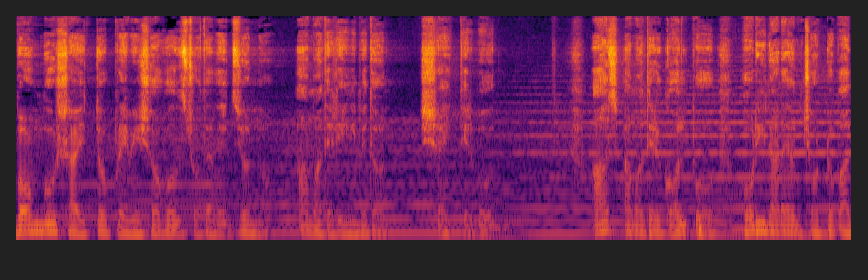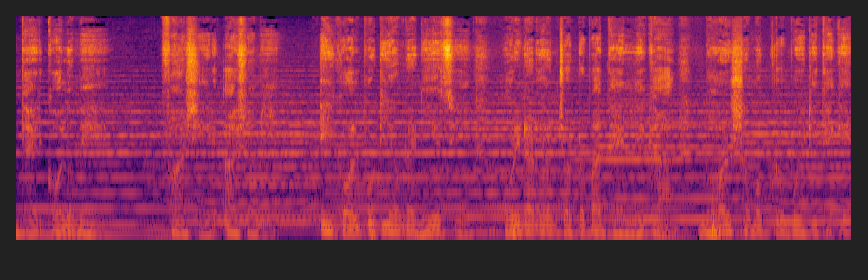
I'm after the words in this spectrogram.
বঙ্গ সাহিত্য প্রেমী সকল শ্রোতাদের জন্য আমাদের এই নিবেদন সাহিত্যের বোধ। আজ আমাদের গল্প হরিনারায়ণ চট্টোপাধ্যায়ের কলমে ফাঁসির আসামি। এই গল্পটি আমরা নিয়েছি হরিনারায়ণ চট্টোপাধ্যায়ের লেখা ভয় সমগ্র বইটি থেকে।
